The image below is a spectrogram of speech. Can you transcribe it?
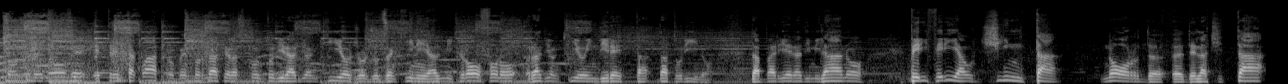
Sono le 9 e 34, bentornati all'ascolto di Radio Anch'io, Giorgio Zanchini al microfono, Radio Anch'io in diretta da Torino, da Barriera di Milano, periferia o cinta nord eh, della città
